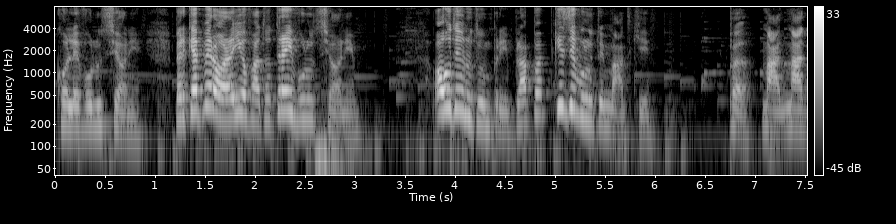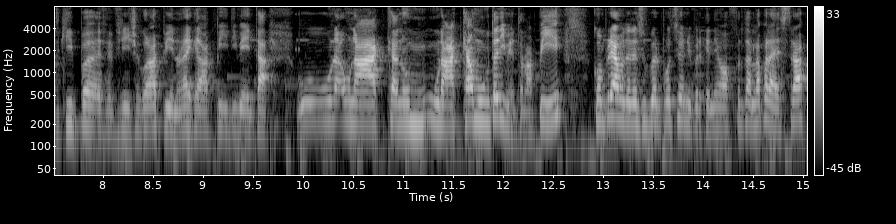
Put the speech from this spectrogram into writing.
con le evoluzioni. Perché per ora io ho fatto tre evoluzioni. Ho ottenuto un Primplap che si è evoluto in Mudkey. P, Mad, Mudkip eh, finisce con la P, non è che la P diventa una, una H, non, una H muta, diventa una P. Compriamo delle super pozioni perché andiamo a affrontare la palestra.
